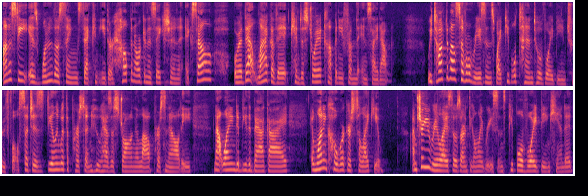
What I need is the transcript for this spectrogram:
Honesty is one of those things that can either help an organization excel or that lack of it can destroy a company from the inside out. We talked about several reasons why people tend to avoid being truthful, such as dealing with a person who has a strong and loud personality, not wanting to be the bad guy, and wanting coworkers to like you. I'm sure you realize those aren't the only reasons people avoid being candid.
